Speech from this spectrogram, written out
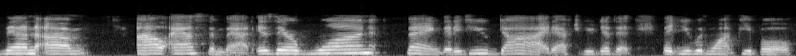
Then um, I'll ask them that. Is there one thing that if you died after you did it, that you would want people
